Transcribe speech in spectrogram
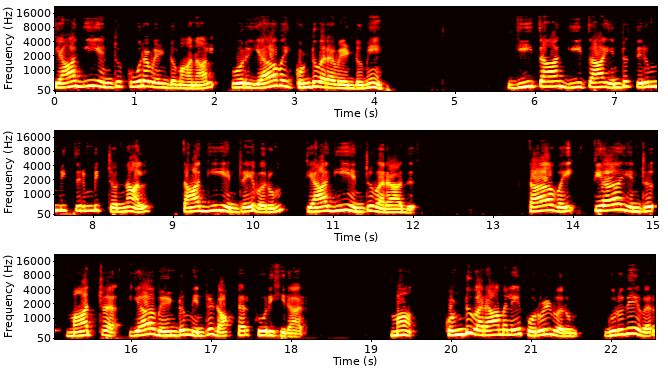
தியாகி என்று கூற வேண்டுமானால் ஒரு யாவை கொண்டு வர வேண்டுமே? கீதா கீதா என்று திரும்பி திரும்பிச் சொன்னால் தாகி என்றே வரும் தியாகி என்று வராது. தாவை திய என்று மாற்ற ய வேண்டும் என்று டாக்டர் கூறுகிறார். மா கொண்டு வராமலே பொருள் வரும். குருதேவர்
